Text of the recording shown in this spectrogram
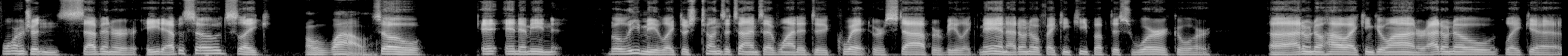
407 or 8 episodes like oh wow. So and, and, I mean believe me like there's tons of times I've wanted to quit or stop or be like man I don't know if I can keep up this work or uh, I don't know how I can go on or I don't know like uh,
